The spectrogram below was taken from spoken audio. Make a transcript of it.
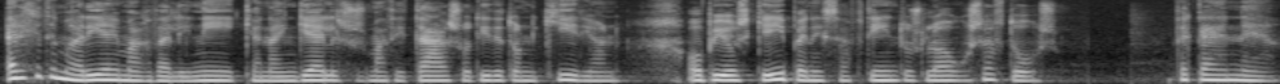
Έρχεται Μαρία η Μαγδαληνή και αναγγέλει στους μαθητάς ότι είδε τον Κύριον, ο οποίος και είπεν εις αυτήν τους λόγους αυτούς. 19.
